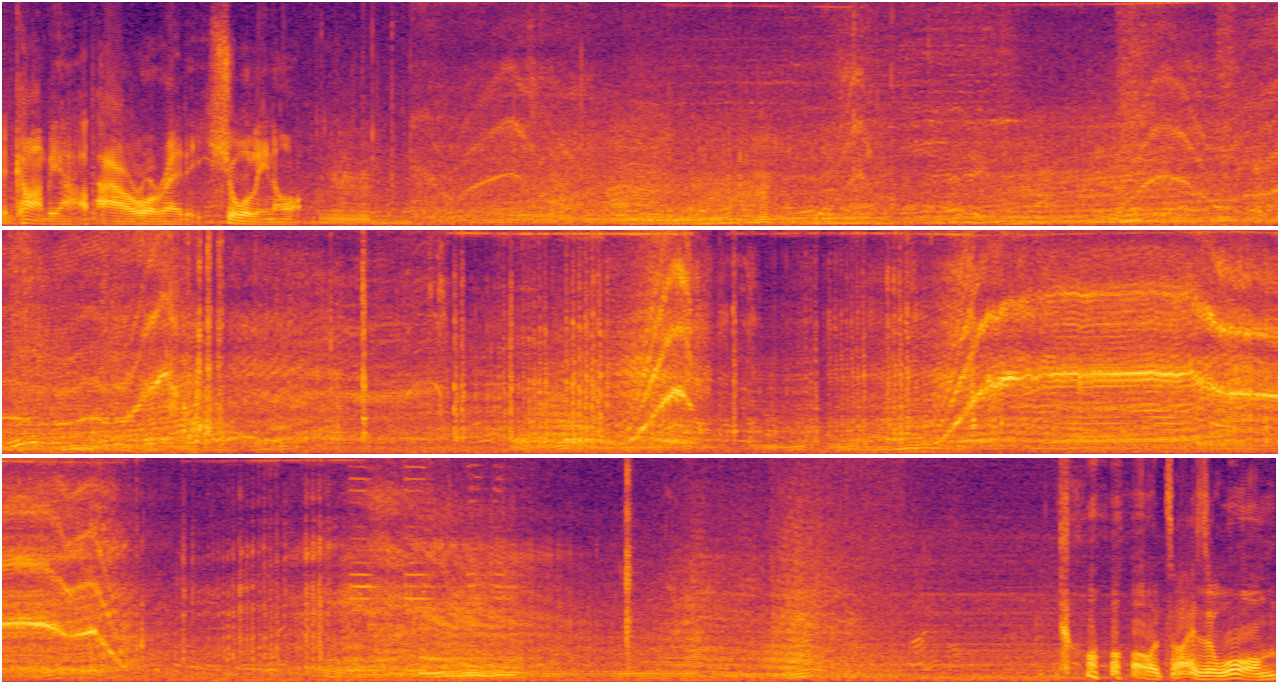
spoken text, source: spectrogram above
It can't be out of power already, surely not. Tyres are warm.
